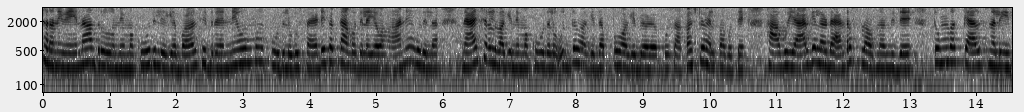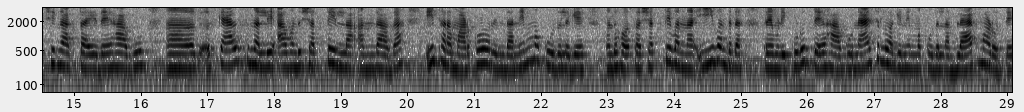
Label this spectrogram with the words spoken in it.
ಥರ ನೀವೇನಾದರೂ ನಿಮ್ಮ ಕೂದಲಿಗೆ ಬಳಸಿದರೆ ನಿಮ್ಮ ಕೂದಲಿಗೂ ಸೈಡ್ ಎಫೆಕ್ಟ್ ಆಗೋದಿಲ್ಲ, ಯಾವ ಹಾನಿ ಆಗೋದಿಲ್ಲ. ನ್ಯಾಚುರಲ್ವಾಗಿ ನಿಮ್ಮ ಕೂದಲು ಉದ್ದವಾಗಿ, ದಪ್ಪವಾಗಿ ಬೆಳೆಯೋಕ್ಕೂ ಸಾಕಷ್ಟು ಹೆಲ್ಪ್ ಆಗುತ್ತೆ. ಹಾಗೂ ಯಾರಿಗೆಲ್ಲ ಡ್ಯಾಂಡ್ರಫ್ ಪ್ರಾಬ್ಲಮ್ ಇದೆ, ತುಂಬ ಸ್ಕ್ಯಾಲ್ಸ್ನಲ್ಲಿ ಇಚ್ಚಿಂಗ್ ಆಗ್ತಾ ಇದೆ ಹಾಗೂ ಸ್ಕ್ಯಾಲ್ಸ್ನಲ್ಲಿ ಆ ಒಂದು ಶಕ್ತಿ ಇಲ್ಲ ಅಂದಾಗ, ಈ ಥರ ಮಾಡ್ಕೊಳ್ಳೋರಿಂದ ನಿಮ್ಮ ಕೂದಲಿಗೆ ಒಂದು ಹೊಸ ಶಕ್ತಿವನ್ನು ಈ ಒಂದು ರೆಮಿಡಿ ಕೊಡುತ್ತೆ. ಹಾಗೂ ನ್ಯಾಚುರಲ್ವಾಗಿ ನಿಮ್ಮ ಕೂದಲನ್ನ ಬ್ಲ್ಯಾಕ್ ಮಾಡುತ್ತೆ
